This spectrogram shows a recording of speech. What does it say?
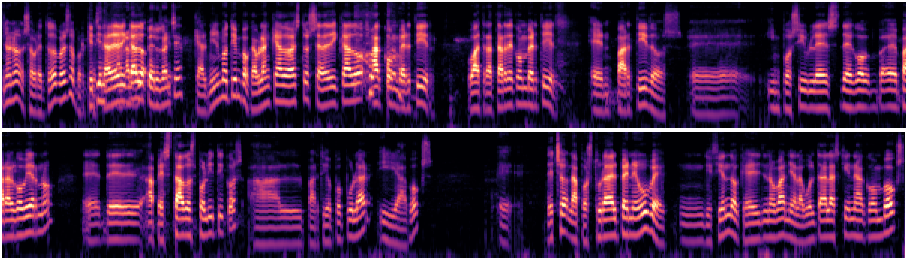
No, no, sobre todo por eso, porque ¿Qué se tiene ha ahí dedicado... Pedro Sánchez? Que, que al mismo tiempo que ha blanqueado a estos, se ha dedicado a convertir, o a tratar de convertir en partidos eh, imposibles de eh, para el gobierno, eh, de apestados políticos, al Partido Popular y a Vox. De hecho, la postura del PNV mm, diciendo que él no va ni a la vuelta de la esquina con Vox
